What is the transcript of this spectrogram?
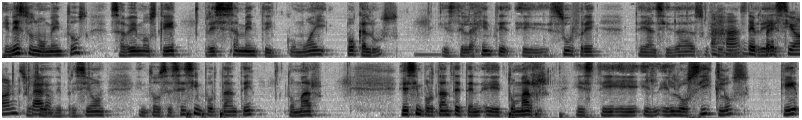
en estos momentos sabemos que precisamente como hay poca luz, este, la gente eh, sufre de ansiedad, sufre de depresión, sufre de depresión. Entonces es importante tomar, es importante eh, tomar este, los ciclos que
